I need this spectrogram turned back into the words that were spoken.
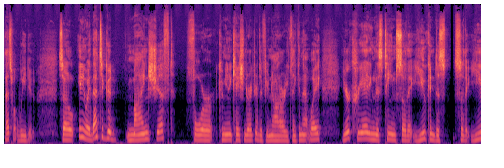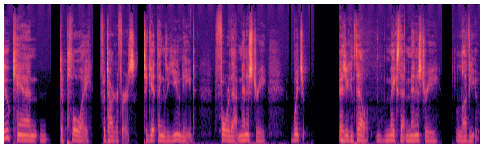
That's what we do." So anyway, that's a good mind shift for communication directors if you're not already thinking that way you're creating this team so that you can just so that you can deploy photographers to get things you need for that ministry which as you can tell makes that ministry love you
